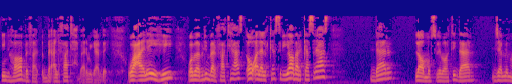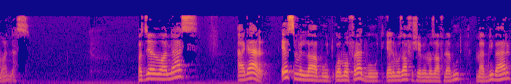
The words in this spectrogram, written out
اینها به الفتح برمیگرده. و علیه و مبنی بر فتحه هست. او علی الکسر یا بر کسره هست. در لا مسلماتی در جمع مؤنث. پس جمع مؤنث اگر اسم لا بود و مفرد بود یعنی مضاف شبه مضاف نبود مبنی بر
